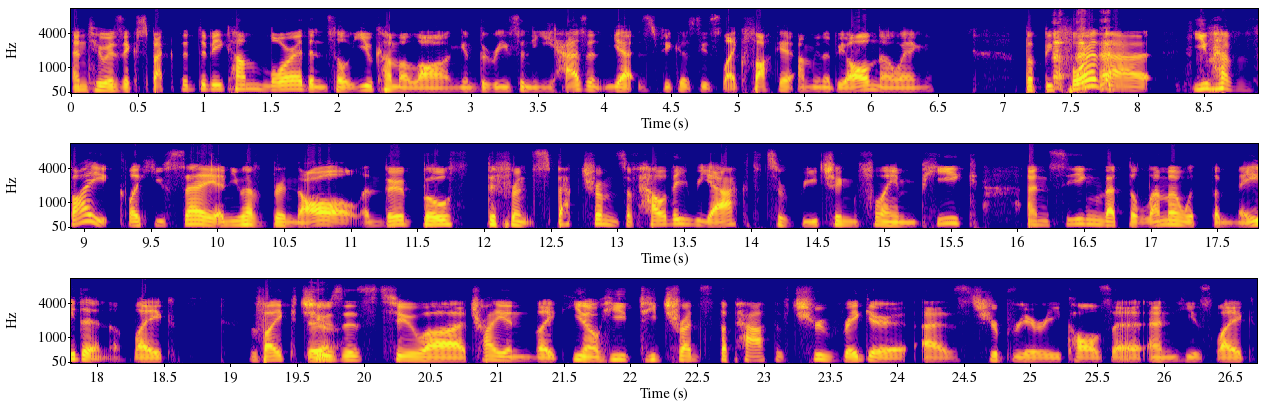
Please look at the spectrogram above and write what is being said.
and who is expected to become Lord until you come along. And the reason he hasn't yet is because he's like, "Fuck it, I'm gonna be all knowing." But before that, you have Vike, like you say, and you have Bernahl, and they're both different spectrums of how they react to reaching Flame Peak and seeing that dilemma with the Maiden. Like, Vike Yeah. chooses to uh, try and, like, you know, he, he treads the path of true rigor, as Shabriri calls it, and he's like,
